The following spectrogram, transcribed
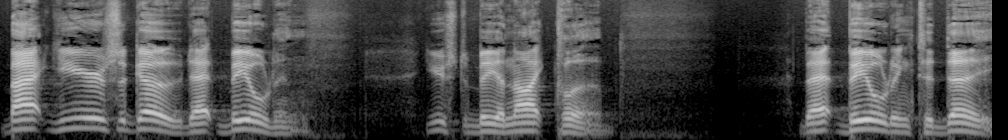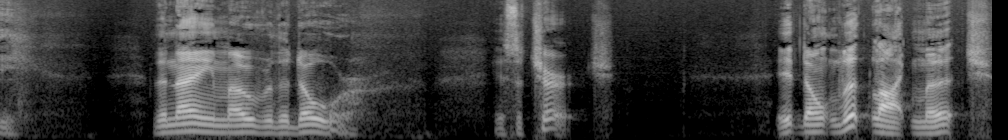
Back years ago, that building used to be a nightclub. That building today, the name over the door, is a church. It don't look like much,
